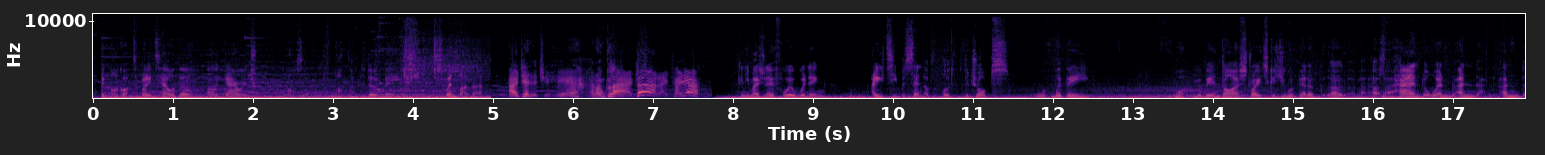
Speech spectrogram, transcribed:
I think I got to bloody tell the uh, garage. I was like, what nothing to do with me. It just went like that. I did it, you hear? And I'm glad. Glad, I tell you! Can you imagine if we're winning 80% of, of the jobs? We'd be, well, you'd be in dire straits because you wouldn't be able to uh, uh, uh, handle and and and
